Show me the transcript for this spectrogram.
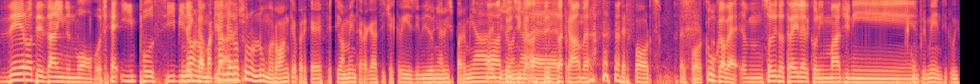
zero design nuovo, cioè impossibile No, no, ma cambiano solo il numero, anche perché effettivamente, ragazzi, c'è crisi, bisogna risparmiare. Ah, bisogna... che è la eh, stessa per- camera. Per forza, per forza. Comunque, vabbè, mm, solito trailer con immagini Complimenti lui.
